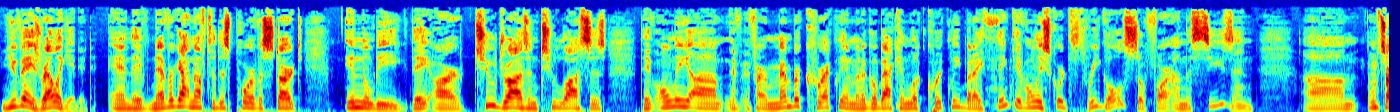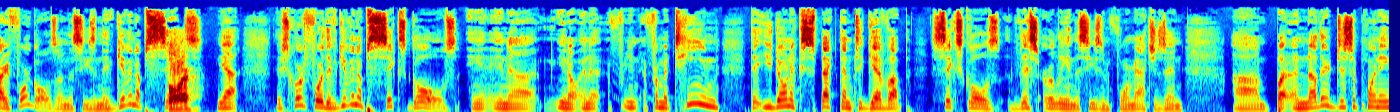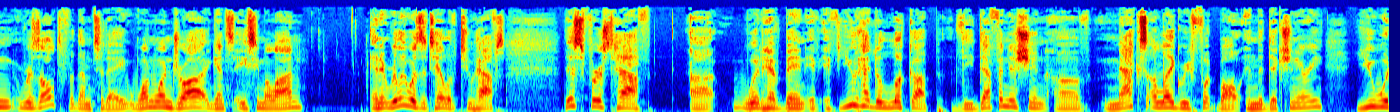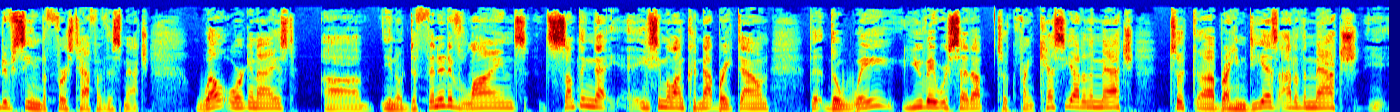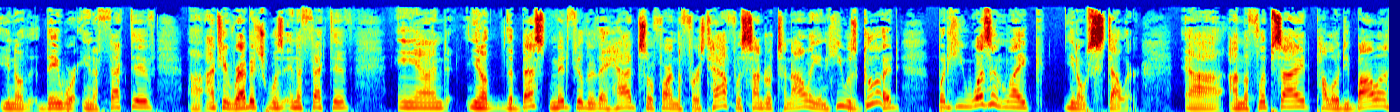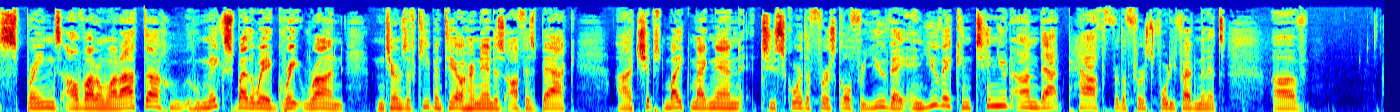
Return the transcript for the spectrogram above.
Juve is relegated, and they've never gotten off to this poor of a start in the league. They are two draws and two losses. They've only, um, if, if, I remember correctly, I'm going to go back and look quickly, but I think they've only scored three goals so far on the season. Um, I'm sorry, four goals on the season. They've given up six. Four. Yeah, they've scored four. They've given up six goals in, in a, you know, in a in, from a team that you don't expect them to give up six goals this early in the season, four matches in. Um, but another disappointing result for them today 1 1 draw against AC Milan. And it really was a tale of two halves. This first half uh, would have been, if, if you had to look up the definition of Max Allegri football in the dictionary, you would have seen the first half of this match. Well organized, uh, you know, definitive lines, something that AC Milan could not break down. The the way Juve were set up took Frank Kessie out of the match, took uh, Brahim Diaz out of the match. You, know, they were ineffective. Uh, Ante Rebic was ineffective. And, you know, the best midfielder they had so far in the first half was Sandro Tonali, and he was good, but he wasn't like, you know, stellar. Uh, on the flip side, Paulo Dybala springs Alvaro Morata, who who makes, by the way, a great run in terms of keeping Theo Hernandez off his back. Uh, chips Mike Maignan to score the first goal for Juve, and Juve continued on that path for the first 45 minutes of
